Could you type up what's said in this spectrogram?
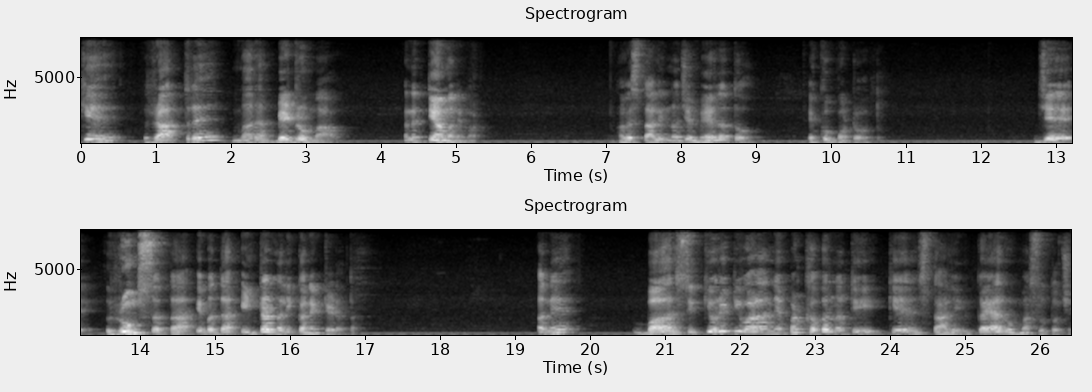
કે રાત્રે મારા બેડરૂમમાં આવ અને ત્યાં મને મળ. હવે સ્ટાલિનનો જે મહેલ હતો એ ખૂબ મોટો હતો. જે રૂમ્સ હતા એ બધા ઇન્ટરનલી કનેક્ટેડ હતા. અને બહાર સિક્યોરિટી વાળાને પણ ખબર નથી કે સ્ટાલિન કયા રૂમમાં સૂતો છે.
